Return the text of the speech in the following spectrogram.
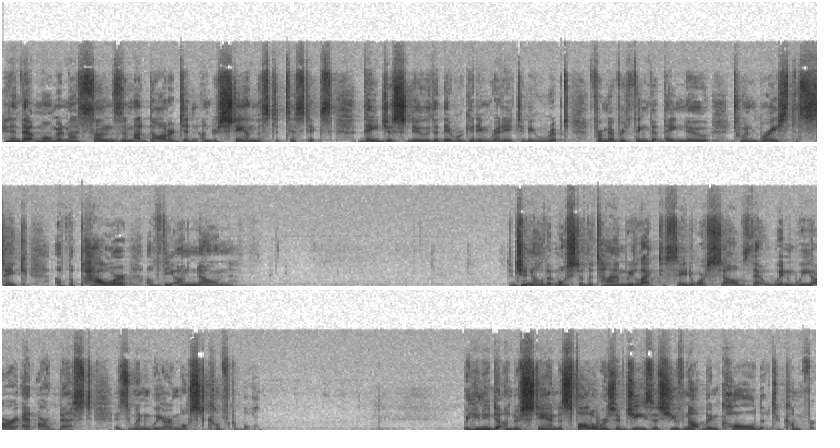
And in that moment, my sons and my daughter didn't understand the statistics. They just knew that they were getting ready to be ripped from everything that they knew to embrace the sake of the power of the unknown. Did you know that most of the time we like to say to ourselves that when we are at our best is when we are most comfortable? But you need to understand, as followers of Jesus, you've not been called to comfort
